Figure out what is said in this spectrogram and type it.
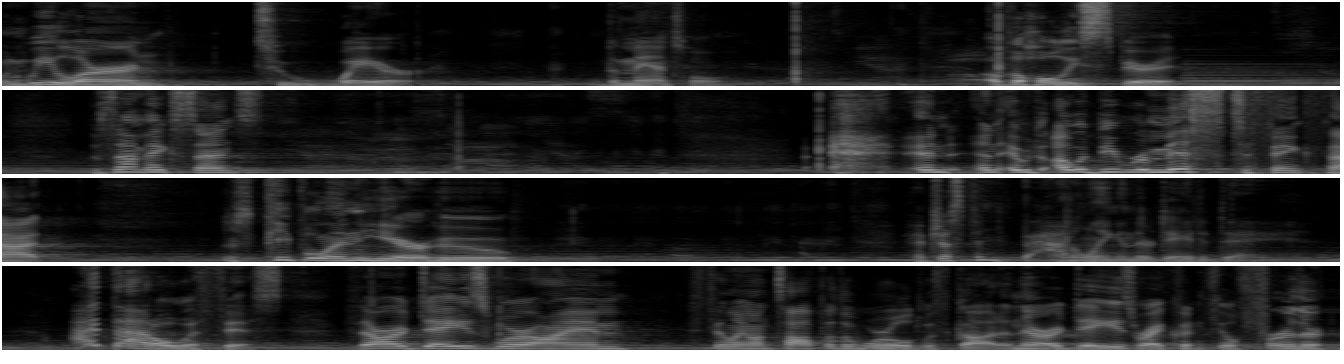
when we learn to wear the mantle of the Holy Spirit. Does that make sense? And, and would, I would be remiss to think that there's people in here who have just been battling in their day to day. I battle with this. There are days where I am feeling on top of the world with God. And there are days where I couldn't feel further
